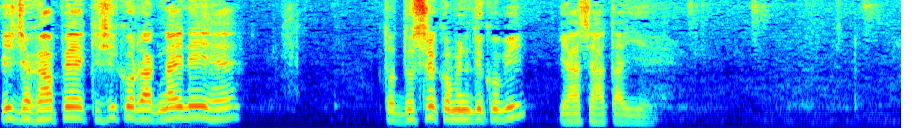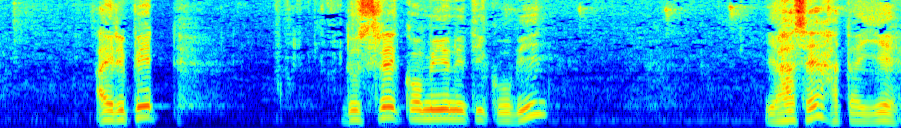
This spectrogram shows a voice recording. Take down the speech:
इस जगह पे किसी को रखना ही नहीं है तो दूसरे कम्युनिटी को भी यहाँ से हटाइए। आई रिपीट दूसरे कम्युनिटी को भी यहाँ से हटाइए।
